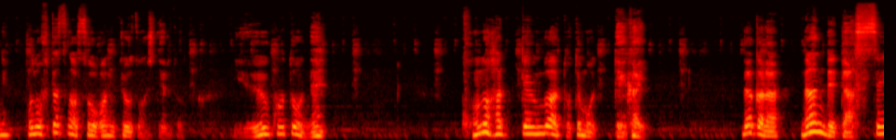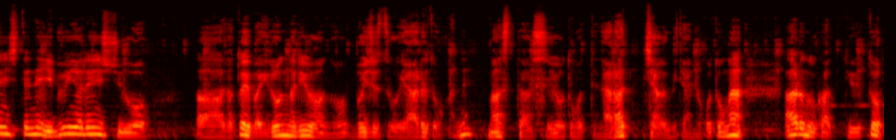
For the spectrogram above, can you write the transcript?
ね、この2つが相反共存しているということをねこの発見はとてもでかいだからなんで脱線してね異分野練習をあ例えばいろんな流派の武術をやるとかねマスターしようと思って習っちゃうみたいなことがあるのかっていうと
